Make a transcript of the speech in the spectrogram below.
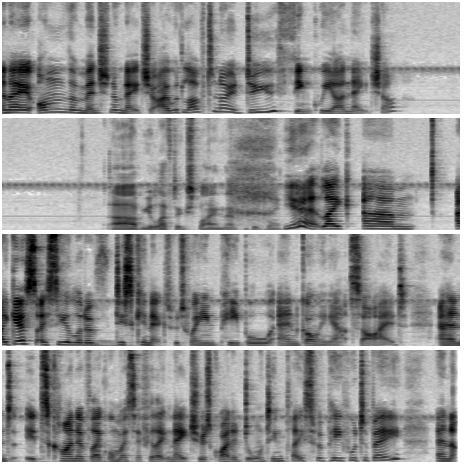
And I, on the mention of nature, I would love to know: Do you think we are nature? Uh, you'll have to explain that a bit more. Yeah, like um I guess I see a lot of disconnect between people and going outside. And it's kind of like almost I feel like nature is quite a daunting place for people to be. And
